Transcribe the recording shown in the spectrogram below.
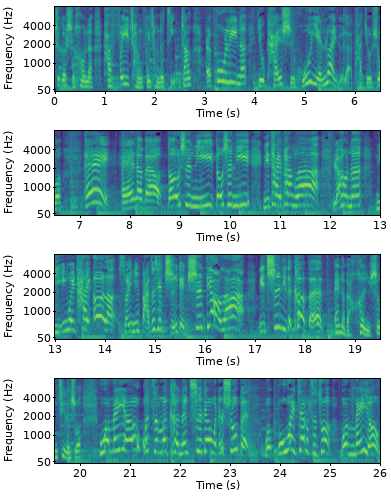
这个时候呢，他非常非常的紧张，而布利呢又开始胡言乱语了。他就说：“嘿，Annabelle，都是你，都是你，你太胖了。然后呢，你因为太饿了，所以你把这些纸给吃掉了。你吃你的课本。”Annabelle 很生气的说：“我没有，我怎么可能吃掉我的书本？我不会这样子做，我没有。”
